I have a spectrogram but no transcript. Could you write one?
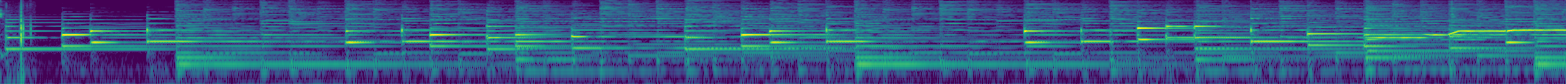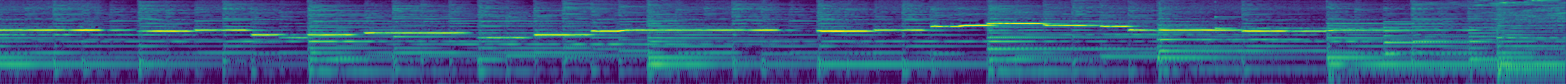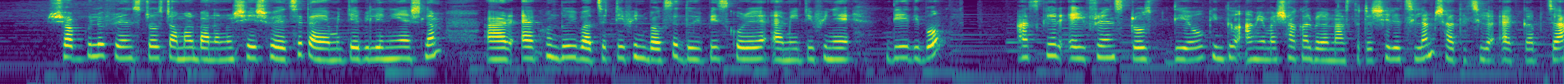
সবগুলো ফ্রেঞ্চ টোস্ট আমার বানানো শেষ হয়েছে, তাই আমি টেবিলে নিয়ে আসলাম। আর এখন দুই বাচ্চার টিফিন বক্সে দুই পিস করে আমি টিফিনে দিয়ে দিব। আজকের এই ফ্রেঞ্চ টোস্ট দিয়েও কিন্তু আমি আমার সকালবেলা নাস্তাটা সেরেছিলাম। সাথে ছিল এক কাপ চা।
